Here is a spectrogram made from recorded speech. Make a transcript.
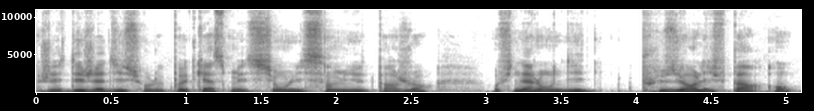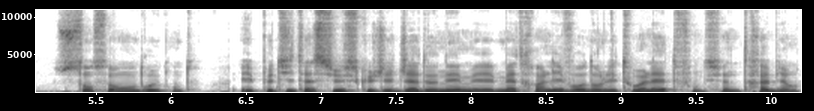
je l'ai déjà dit sur le podcast, mais si on lit 5 minutes par jour, au final, on lit plusieurs livres par an sans se rendre compte. Et petite astuce que j'ai déjà donnée, mais mettre un livre dans les toilettes fonctionne très bien.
